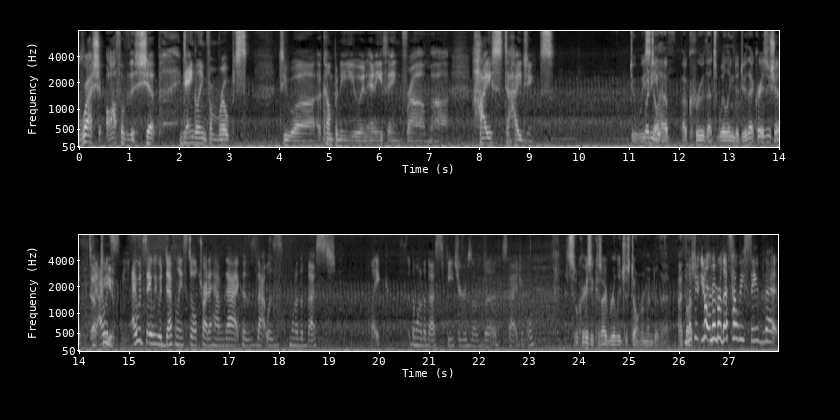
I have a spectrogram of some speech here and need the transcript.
rush off of the ship, dangling from ropes, to uh, accompany you in anything from uh, heist to hijinks. Do we What do still you- have a crew that's willing to do that crazy shit? It's up I to would you. s- I would say we would definitely still try to have that because that was one of the best, like, the one of the best features of the Sky Jewel. It's so crazy because I really just don't remember that. I thought you, you don't remember, that's how we saved that.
